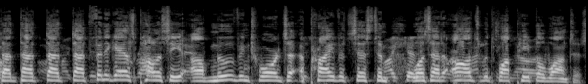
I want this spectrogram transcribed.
that that that that Fine Gael's policy of moving towards a, a private system was at odds with what people wanted.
